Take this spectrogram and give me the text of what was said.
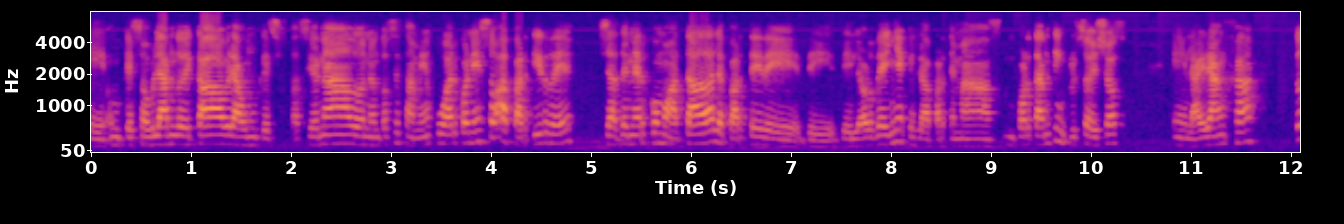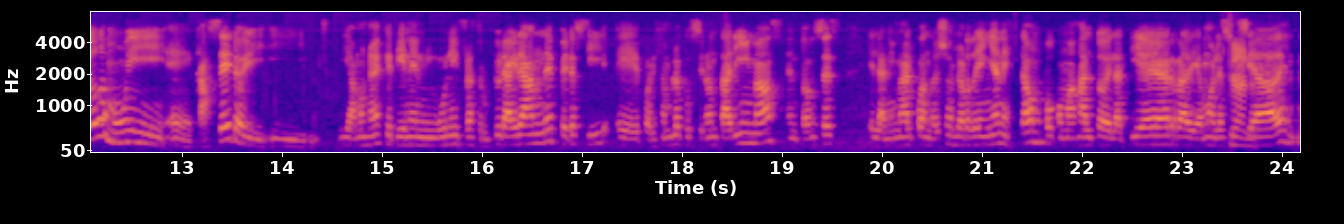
eh, un queso blando de cabra, un queso estacionado, ¿no? Entonces también jugar con eso a partir de ya tener como atada la parte de, de, de la ordeña, que es la parte más importante, incluso ellos en la granja todo muy eh, casero y, digamos, no es que tienen ninguna infraestructura grande, pero sí, eh, por ejemplo, pusieron tarimas, entonces el animal cuando ellos lo ordeñan está un poco más alto de la tierra, digamos, las sociedades,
